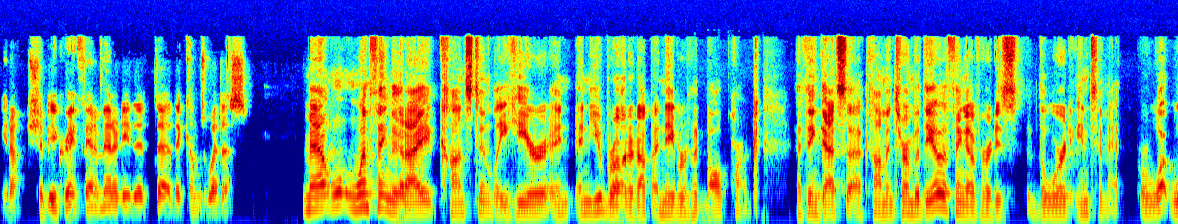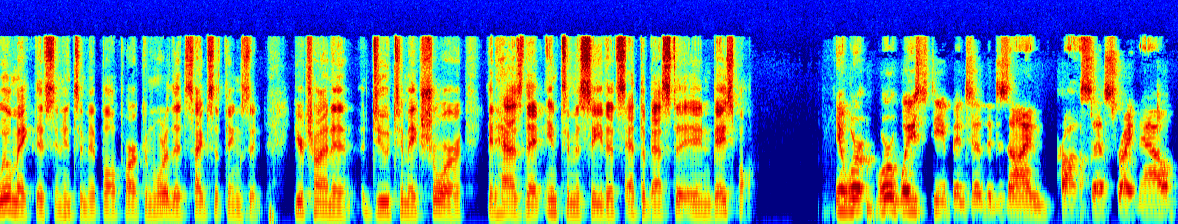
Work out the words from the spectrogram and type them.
you know, should be a great fan amenity that uh, that comes with us. Matt, one thing that I constantly hear, and, and you brought it up, a neighborhood ballpark. I think that's a common term. But the other thing I've heard is the word intimate, or what will make this an intimate ballpark, and what are the types of things that you're trying to do to make sure it has that intimacy that's at the best in baseball. Yeah, we're we're waist deep into the design process right now,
